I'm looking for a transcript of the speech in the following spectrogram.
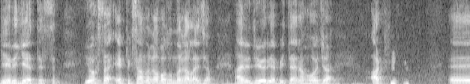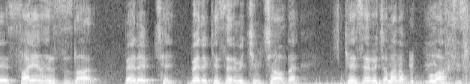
geri getirsin. Yoksa Epic sandık almak zorunda kalacağım. Hani diyor ya bir tane hoca. Ar- e, sayın hırsızlar benim benim keserimi kim çaldı? Keseri çalanı bulamaz.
